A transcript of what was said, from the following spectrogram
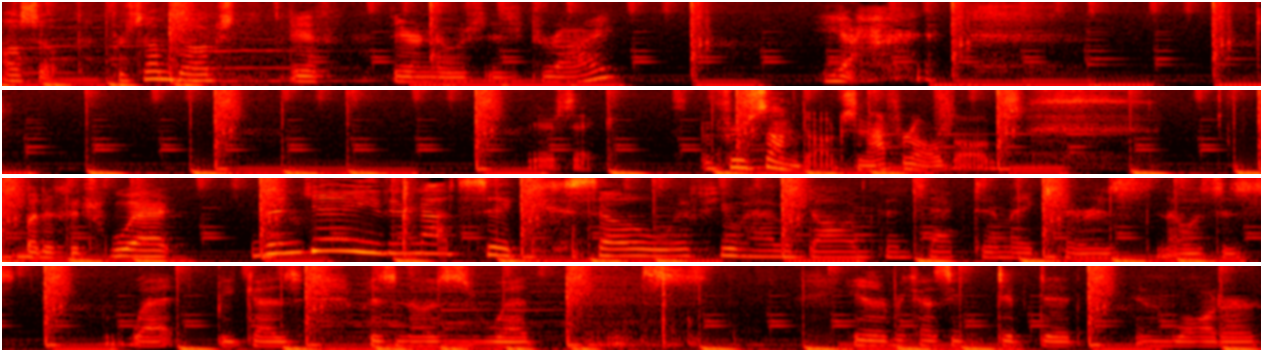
Also, for some dogs, if their nose is dry, yeah. They're sick. For some dogs, not for all dogs. But if it's wet, then yay, they're not sick. So if you have a dog, then check to make sure his nose is wet because his nose is wet, it's either because he dipped it in water.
